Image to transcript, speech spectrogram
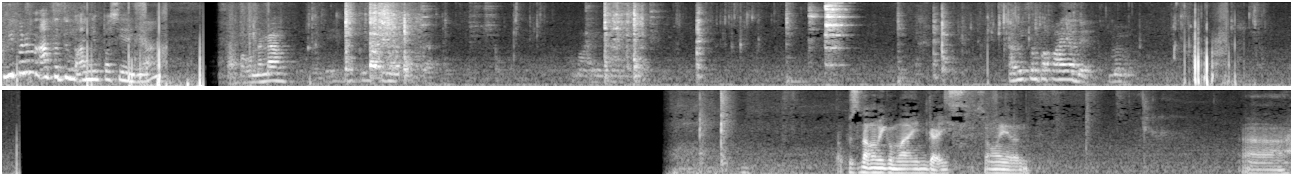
Hindi pa naman ata dumaan yung pasya niya. Tamis ng papaya, be. Tapos na kami kumain guys. So ngayon, ah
